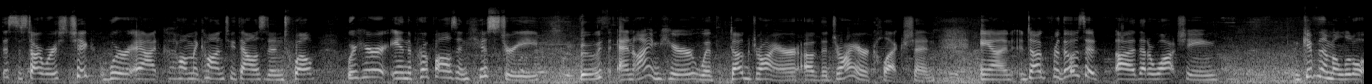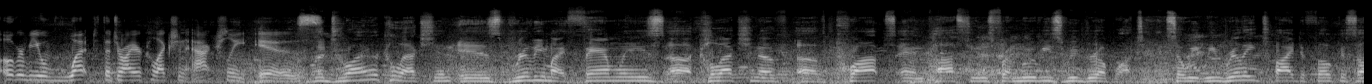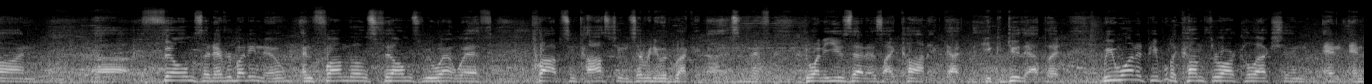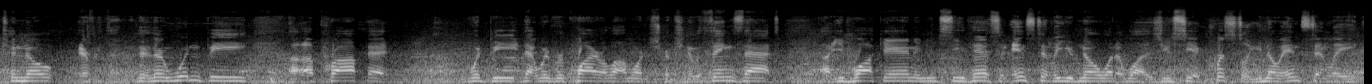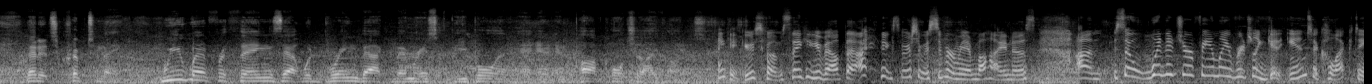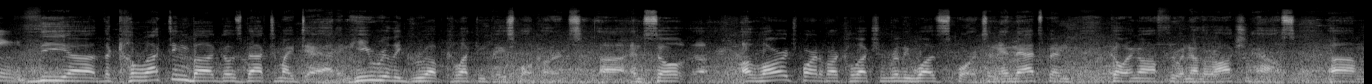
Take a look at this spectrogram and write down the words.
This is Star Wars Chick. We're at Comic Con 2012. We're here in the Profiles in History booth, and I'm here with Doug Dreier of the Dreier Collection. And Doug, for those that, uh, that are watching, give them a little overview of what the Dreier Collection actually is. The Dreier Collection is really my family's uh, collection of, of props and costumes from movies we grew up watching. And so we, we really tried to focus on uh, films that everybody knew, and from those films we went with props and costumes everybody would recognize. And if you want to use that as iconic, that you could do that. But we wanted people to come through our collection and, and to know everything. There, there wouldn't be a, a prop that would be that would require a lot more description. It was things that uh, you'd walk in and you'd see this, and instantly you'd know what it was. You'd see a crystal, you know instantly that it's kryptonite. We went for things that would bring back memories of people and, and, and pop culture icons. I get goosebumps thinking about that, especially with Superman behind us. Um, so, when did your family originally get into collecting? The uh, the collecting bug goes back to my dad, and he really grew up collecting baseball cards, uh, and so. Uh, a large part of our collection really was sports, and, and that's been going off through another auction house. Um,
